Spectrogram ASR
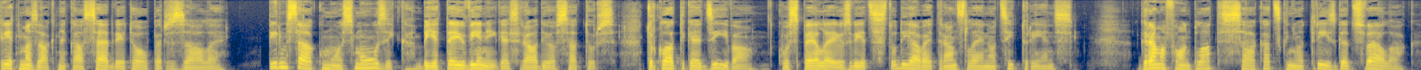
krietni mazāk nekā sēdvieta operas zālē. Pirmsākumos mūzika bija teju vienīgais radiosaturs, turklāt tikai dzīvā, ko spēlēja uz vietas studijā vai translēja no citurienes. Gramofona plates sāk atskaņot trīs gadus vēlāk.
